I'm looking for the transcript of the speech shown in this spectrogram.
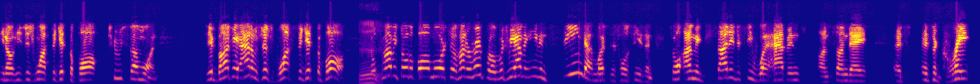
you know, he just wants to get the ball to someone. Davante Adams just wants to get the ball. Mm. He'll probably throw the ball more to Hunter Renfrow, which we haven't even seen that much this whole season. So I'm excited to see what happens on Sunday. It's it's a great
